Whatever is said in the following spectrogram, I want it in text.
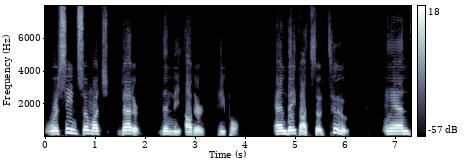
were seen so much better than the other people. And they thought so too. And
